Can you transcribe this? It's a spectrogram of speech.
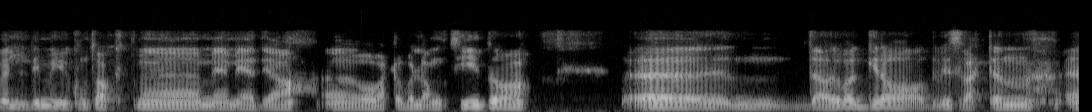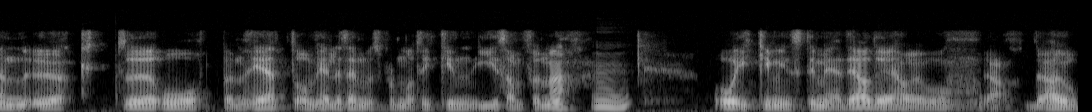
veldig mye kontakt med, med media eh, og vært over lang tid. og det har jo gradvis vært en, en økt åpenhet om hele selvmordsproblematikken i samfunnet. Mm og ikke minst i media. Det har jo, ja, det har jo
